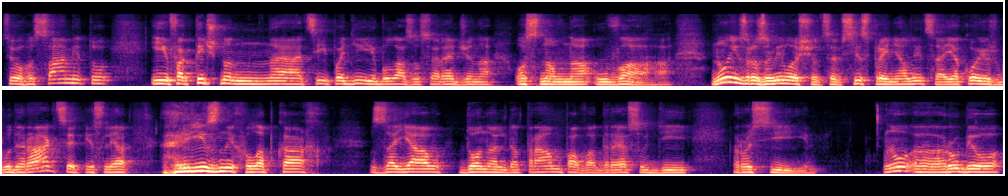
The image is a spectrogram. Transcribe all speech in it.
цього саміту. І фактично на цій події була зосереджена основна увага. Ну і зрозуміло, що це всі сприйняли це. А якою ж буде реакція після грізних в лапках заяв Дональда Трампа в адресу дій Росії? Ну, е, Рубіо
